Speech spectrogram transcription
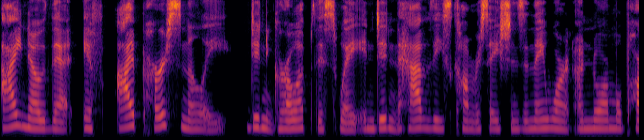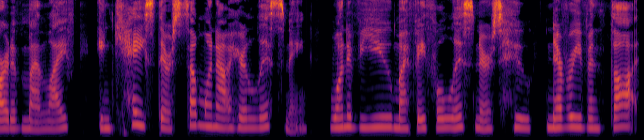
I know that if I personally didn't grow up this way and didn't have these conversations and they weren't a normal part of my life, in case there's someone out here listening, one of you, my faithful listeners, who never even thought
